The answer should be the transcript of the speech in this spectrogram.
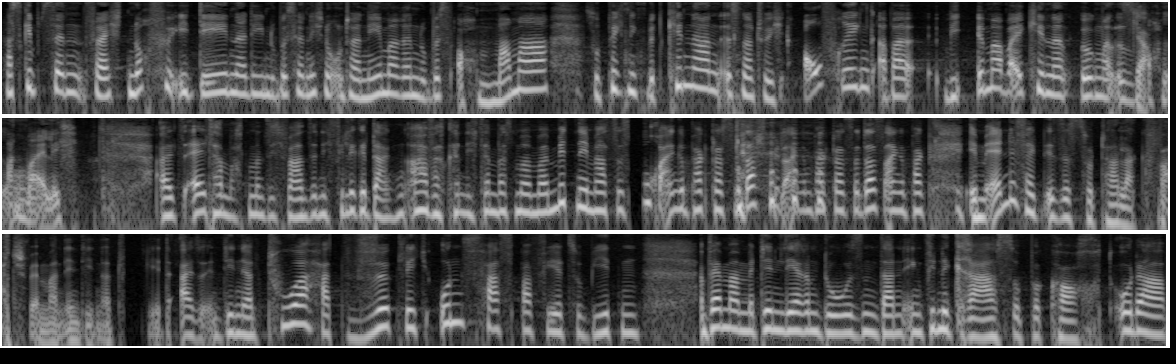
Was gibt's denn vielleicht noch für Ideen, Nadine? Du bist ja nicht nur Unternehmerin, du bist auch Mama. So Picknick mit Kindern ist natürlich aufregend, aber wie immer bei Kindern, irgendwann ist es Ja. auch langweilig. Als Eltern macht man sich wahnsinnig viele Gedanken. Ah, was kann ich denn was mal mal mitnehmen? Hast du das Buch eingepackt? Hast du das Spiel eingepackt? Hast du das eingepackt? Im Endeffekt ist es totaler Quatsch, wenn man in die Natur geht. Also die Natur hat wirklich unfassbar viel zu bieten. Wenn man mit den leeren Dosen dann irgendwie eine Grassuppe kocht oder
